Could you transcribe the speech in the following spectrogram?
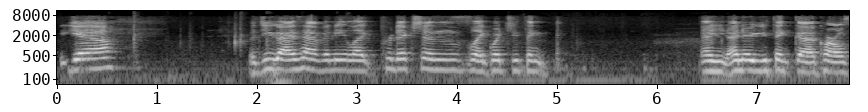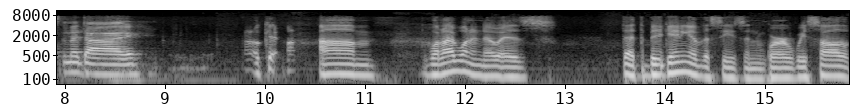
Yeah. But do you guys have any like predictions? Like what you think? I, I know you think uh, Carl's gonna die. Okay. Um, what I want to know is that at the beginning of the season, where we saw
